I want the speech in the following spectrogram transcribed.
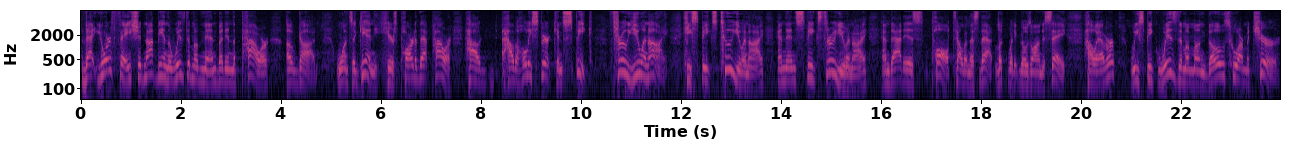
That your faith should not be in the wisdom of men, but in the power of God. Once again, here's part of that power how, how the Holy Spirit can speak through you and I. He speaks to you and I, and then speaks through you and I, and that is Paul telling us that. Look what it goes on to say. However, we speak wisdom among those who are mature,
